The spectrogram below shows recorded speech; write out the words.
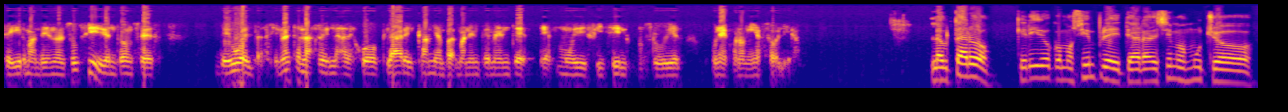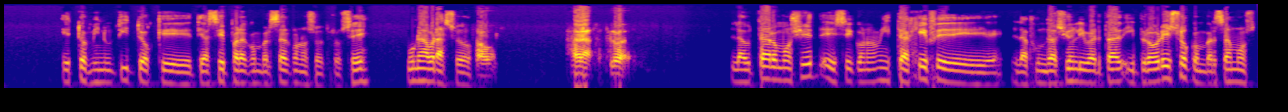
seguir manteniendo el subsidio. Entonces, de vuelta, si no están las reglas de juego claras y cambian permanentemente, es muy difícil construir una economía sólida. Lautaro, querido, como siempre, te agradecemos mucho estos minutitos que te haces para conversar con nosotros. ¿eh? Un abrazo. Por favor. Abrazo, Lautaro Mollet es economista jefe de la Fundación Libertad y Progreso. Conversamos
